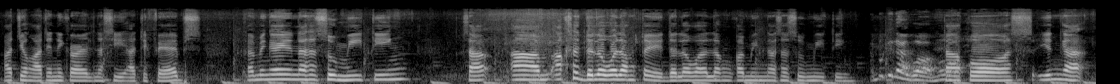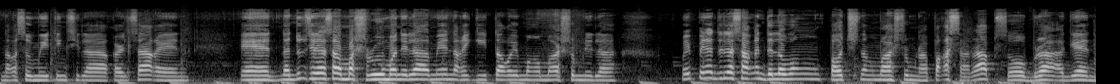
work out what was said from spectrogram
At yung ate ni Carl na si Ate Febs. Kami ngayon nasa Zoom meeting. Sa, um, actually, dalawa lang to eh. Dalawa lang kaming nasa Zoom meeting. Ano ginagawa mo? Tapos, yun nga, naka-meeting sila Carl sa akin. And nandun sila sa mushrooman nila. May nakikita ko yung mga mushroom nila. May pinadala sa akin dalawang pouch ng mushroom. Napakasarap. Sobra. Again,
